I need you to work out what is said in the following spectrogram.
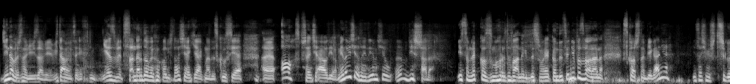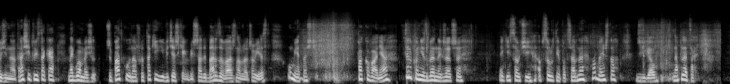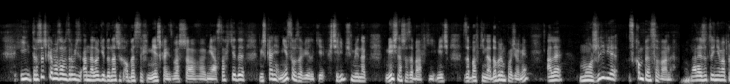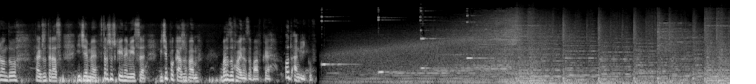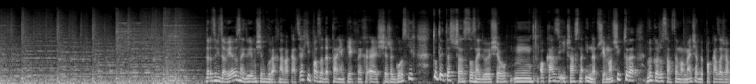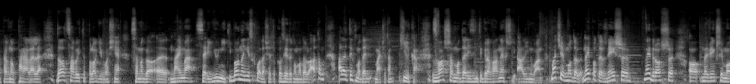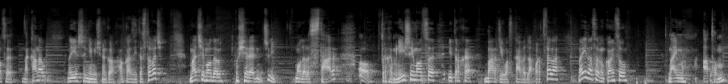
Dzień dobry, szanowni widzowie. Witamy w tych niezbyt standardowych okolicznościach, jak na dyskusję e, o sprzęcie audio. Mianowicie znajdujemy się w Bieszczadach. Jestem lekko zmordowany, gdyż moja kondycja nie pozwala na skoczne bieganie. Jesteśmy już 3 godziny na trasie i tu jest taka nagła myśl. W przypadku na przykład takiej wycieczki jak Bieszczady bardzo ważną rzeczą jest umiejętność pakowania tylko niezbędnych rzeczy, jakie są Ci absolutnie potrzebne, bo będziesz to dźwigał na plecach. I troszeczkę można by zrobić analogię do naszych obecnych mieszkań, zwłaszcza w miastach, kiedy mieszkania nie są za wielkie. Chcielibyśmy jednak mieć nasze zabawki, mieć zabawki na dobrym poziomie, ale możliwie skompensowane. No ale że tutaj nie ma prądu, także teraz idziemy w troszeczkę inne miejsce, gdzie pokażę Wam bardzo fajną zabawkę od Anglików. Drodzy widzowie, znajdujemy się w górach na wakacjach i poza deptaniem pięknych e, ścieżek górskich, tutaj też często znajduje się mm, okazji i czas na inne przyjemności, które wykorzystam w tym momencie, aby pokazać Wam pewną paralelę do całej typologii właśnie samego e, najma serii Unity, bo ona nie składa się tylko z jednego modelu Atom, ale tych modeli macie tam kilka, zwłaszcza modeli zintegrowanych, czyli all-in-one. Macie model najpotężniejszy, najdroższy, o największej mocy na kanał, no i jeszcze nie mieliśmy go okazji testować. Macie model pośredni, czyli model Star o trochę mniejszej mocy i trochę bardziej łaskawy dla portfela. No i na samym końcu Nime Atom,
